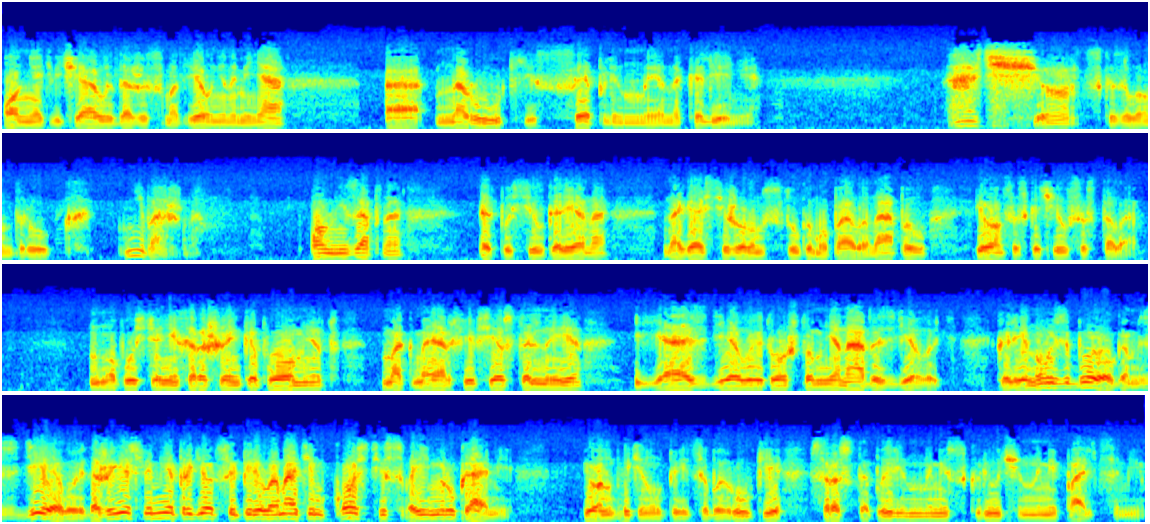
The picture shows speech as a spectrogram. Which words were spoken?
Он не отвечал и даже смотрел не на меня, а на руки, сцепленные на колени. «А, черт!» — сказал он вдруг. «Неважно». Он внезапно отпустил колено, — Нога с тяжелым стуком упала на пол, и он соскочил со стола. Но пусть они хорошенько помнят, МакМерфи и все остальные, я сделаю то, что мне надо сделать. Клянусь Богом, сделаю, даже если мне придется переломать им кости своими руками. И он вытянул перед собой руки с растопыренными, скрюченными пальцами.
